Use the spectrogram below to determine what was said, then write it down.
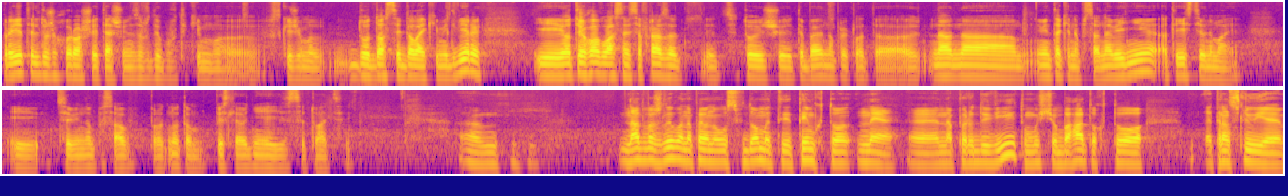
приятель дуже хороший, теж він завжди був таким, е, скажімо, до- досить далеким від віри. І от його, власне, ця фраза, цитуючи тебе, наприклад, е, на, на, він так і написав: на війні атеїстів немає. І це він написав ну там після однієї з ситуацій. Ем, Надважливо, напевно, усвідомити тим, хто не е, на передовій, тому що багато хто транслює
